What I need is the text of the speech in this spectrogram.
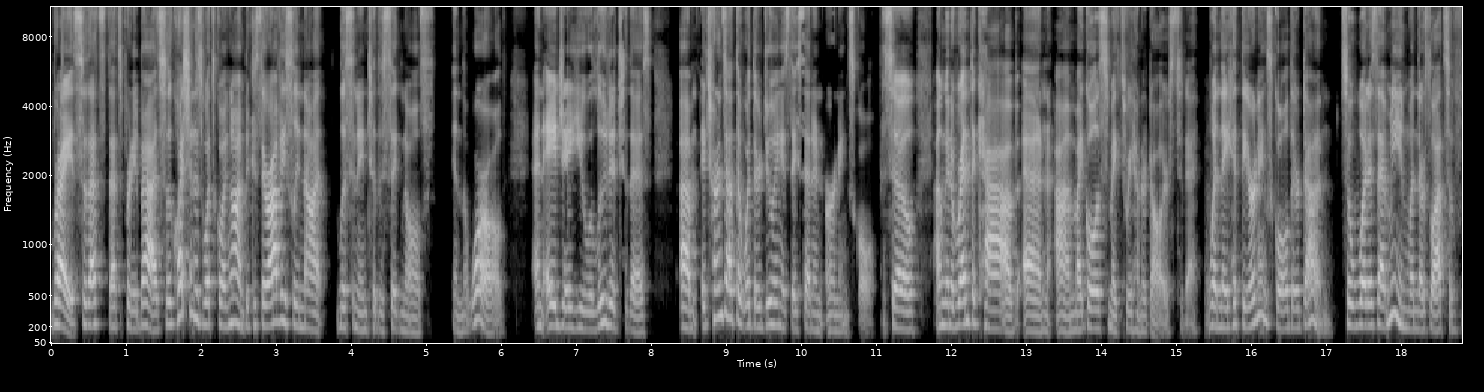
Right. So that's that's pretty bad. So the question is what's going on because they're obviously not listening to the signals in the world. And AJ, you alluded to this um, it turns out that what they're doing is they set an earnings goal. So I'm going to rent the cab, and um, my goal is to make $300 today. When they hit the earnings goal, they're done. So what does that mean? When there's lots of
